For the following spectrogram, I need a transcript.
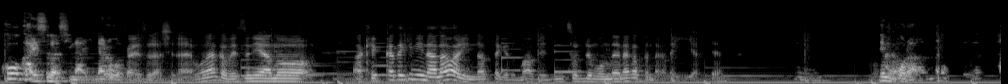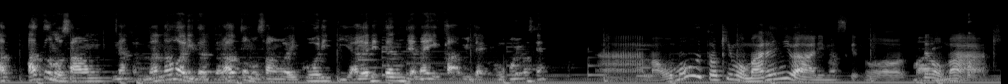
後悔すらしない。なるほど。後悔すらしない。もうなんか別にあの、あ結果的に7割になったけど、まあ別にそれで問題なかったんだからいいやみたいな。うん、でもほら、ああとの3、なんか7割だったらあとの3割クオリティ上げれたんじゃないかみたいに思いません？あーまあ思う時も稀にはありますけど、まあでもまあき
